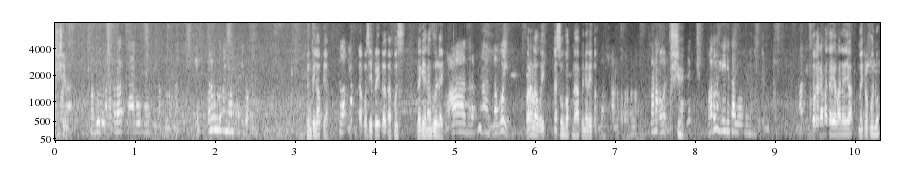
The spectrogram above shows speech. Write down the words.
Shit. Yung tilapia. Tapos iprito, tapos lagyan ng gulay. Ah, sarap na. Lagoy. Parang laway, nasubok na pinarito. Parang gigit tayo. Baka naman tayo man may propuno.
